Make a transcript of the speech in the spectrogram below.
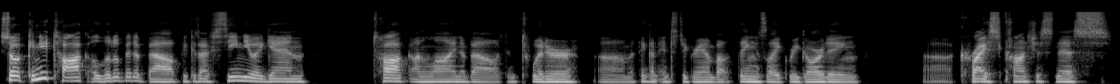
So, can you talk a little bit about because I've seen you again talk online about and Twitter, um, I think on Instagram about things like regarding uh, Christ consciousness,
